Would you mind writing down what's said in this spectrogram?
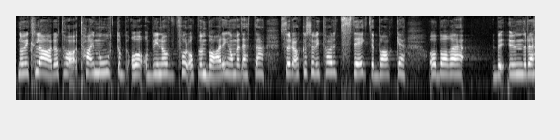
når vi klarer å ta, ta imot og, og, og begynne å få åpenbaringer om dette, så er det akkurat som vi tar et steg tilbake og bare beundrer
